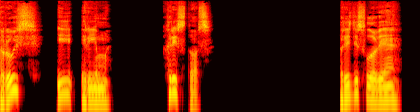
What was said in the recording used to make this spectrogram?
Русь и Рим. Христос. Предисловие.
